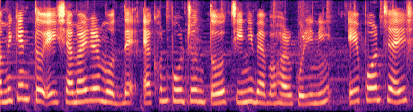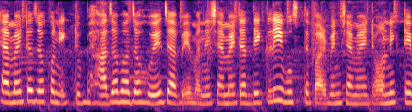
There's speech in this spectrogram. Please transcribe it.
আমি কিন্তু এই শ্যামাইটার মধ্যে এখন পর্যন্ত চিনি ব্যবহার করিনি। এই পর্যায়ে শ্যামাইটা যখন একটু ভাজা ভাজা হয়ে যাবে মানে শ্যামাইটা দেখলেই বুঝতে পারবেন শ্যামাইটা অনেকটাই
